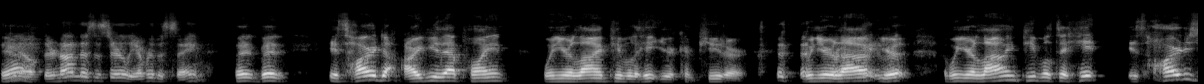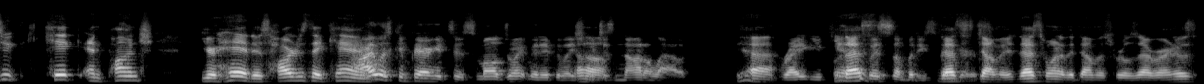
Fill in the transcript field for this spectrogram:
yeah. you know, they're not necessarily ever the same. But but it's hard to argue that point when you're allowing people to hit your computer. When you're allowing you're when you're allowing people to hit as hard as you kick and punch your head as hard as they can. I was comparing it to small joint manipulation, which Oh. is not allowed, yeah. right? You can't that's- twist somebody's fingers. That's dumb. That's one of the dumbest rules ever. And it was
